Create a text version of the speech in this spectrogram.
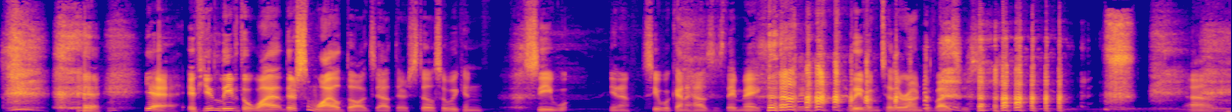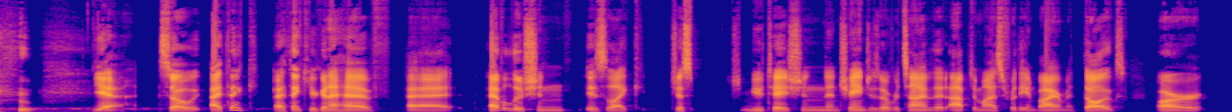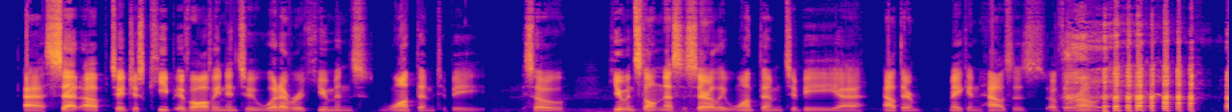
yeah, if you leave the wild, there's some wild dogs out there still, so we can see, you know, see what kind of houses they make. leave them to their own devices. Um, yeah, so I think I think you're gonna have uh, evolution is like just mutation and changes over time that optimize for the environment. Dogs are uh, set up to just keep evolving into whatever humans want them to be. So humans don't necessarily want them to be uh, out there making houses of their own.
